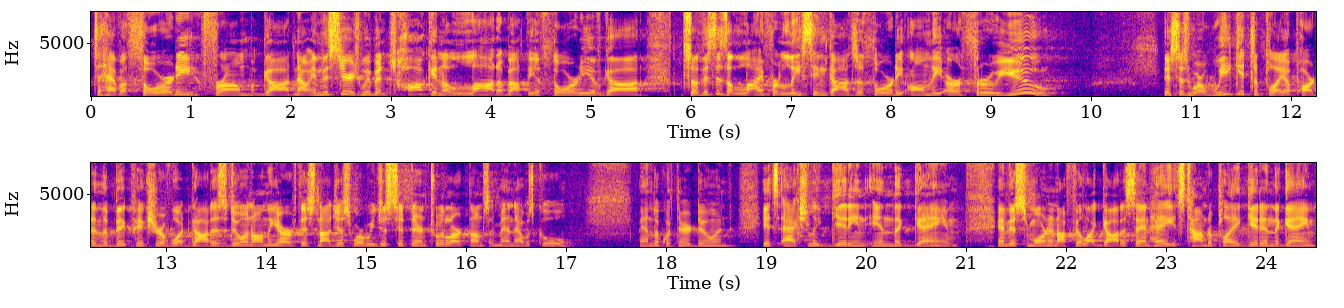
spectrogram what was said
to have authority from God. Now, in this series, we've been talking a lot about the authority of God. So, this is a life releasing God's authority on the earth through you. This is where we get to play a part in the big picture of what God is doing on the earth. It's not just where we just sit there and twiddle our thumbs and man, that was cool man, look what they're doing. It's actually getting in the game. And this morning, I feel like God is saying, hey, it's time to play, get in the game.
